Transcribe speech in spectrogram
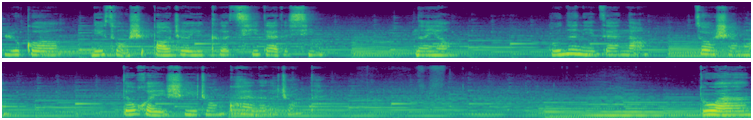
如果你总是抱着一颗期待的心，那样，无论你在哪做什么，都会是一种快乐的状态。读完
